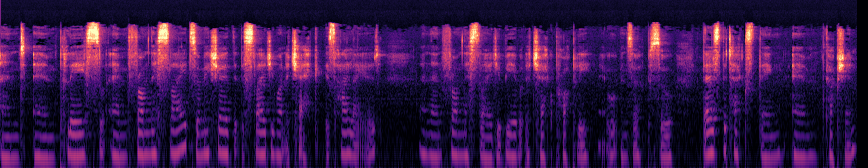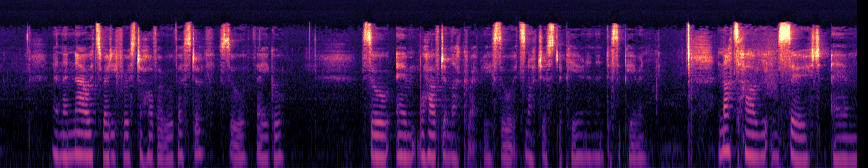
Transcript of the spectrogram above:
and um, place um, from this slide, so make sure that the slide you want to check is highlighted, and then from this slide you'll be able to check properly. It opens up. So there's the text thing um, caption, and then now it's ready for us to hover over stuff. So there you go. So um, we have done that correctly. So it's not just appearing and then disappearing and that's how you insert um,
